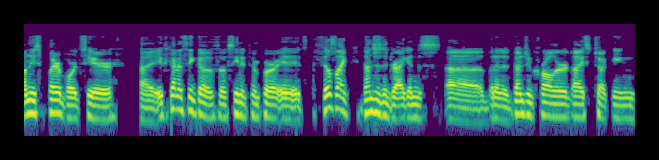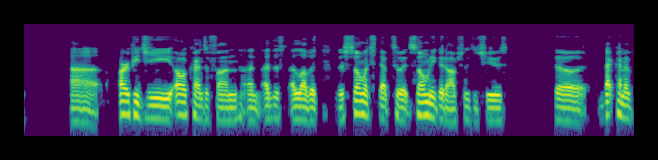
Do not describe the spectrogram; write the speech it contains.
on these player boards here. Uh, if you kind of think of of Sine Tempore, it, it feels like Dungeons and Dragons, but in a dungeon crawler, dice chucking, RPG, all kinds of fun. I, I just I love it. There's so much depth to it, so many good options to choose. So that kind of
